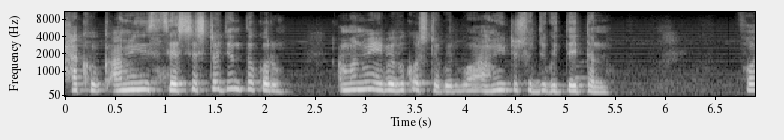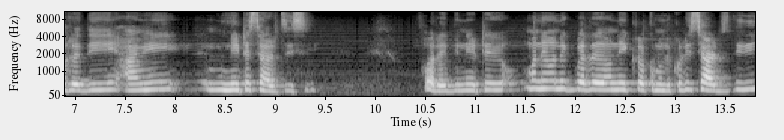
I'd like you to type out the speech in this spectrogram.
থাকুক, আমি শেষ চেষ্টা পর্যন্ত করো আমার মেয়ে এইভাবে কষ্ট করব, আমি এটা সহ্য করতে পারতাম না। পরে দিয়ে আমি নেটে চার্জ দিছি। পরে দিন নেটে মানে অনেকবার অনেক রকমের করে চার্জ দিই।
